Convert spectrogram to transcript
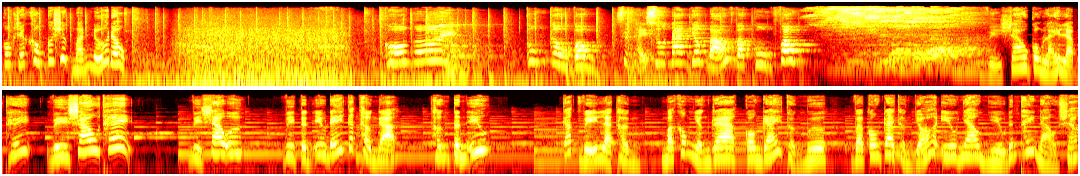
con sẽ không có sức mạnh nữa đâu. Con ơi! Cung cầu vòng, xin hãy xua tan giông bão và cuồng phong. Vì sao con lại làm thế? Vì sao thế? Vì sao ư? Vì tình yêu đấy các thần ạ. À. Thần tình yêu. Các vị là thần mà không nhận ra con gái thần mưa và con trai thần gió yêu nhau nhiều đến thế nào sao?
